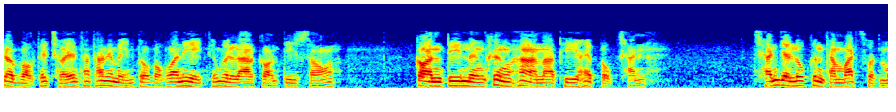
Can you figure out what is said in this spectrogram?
ก็บอกเฉยๆทั้งๆที่ไม่เห็นตัวบอกว่านี่ ถึงเวลาก่อนตีสองก่อนตีหนึ่งครึ่งห้านาทีให้ปลุกฉัน ฉันจะลุกขึ้นทำวัดสวดม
